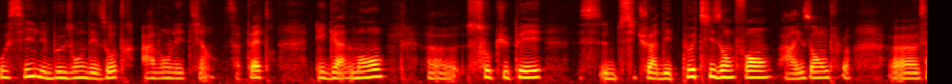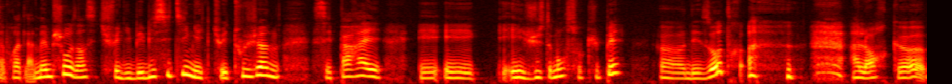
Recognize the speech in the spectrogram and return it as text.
aussi les besoins des autres avant les tiens. Ça peut être également euh, s'occuper, si tu as des petits-enfants par exemple, euh, ça pourrait être la même chose, hein, si tu fais du babysitting et que tu es tout jeune, c'est pareil. Et justement s'occuper des autres, alors que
